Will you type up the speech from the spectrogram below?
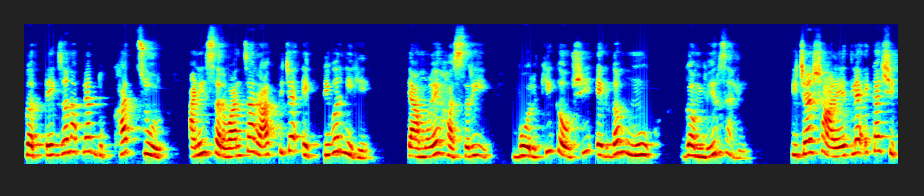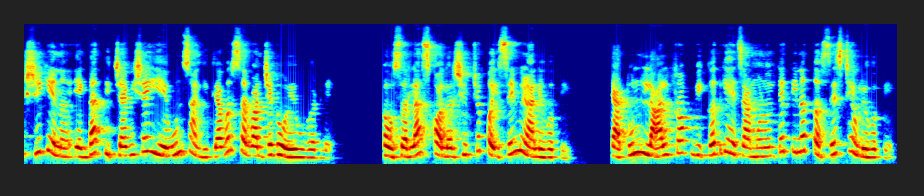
प्रत्येकजण आपल्या दुःखात चूर आणि सर्वांचा राग तिच्या एकटीवर निघे. त्यामुळे हसरी बोलकी कौशी एकदम मूक गंभीर झाली. तिच्या शाळेतल्या एका शिक्षिकेनं एकदा तिच्याविषयी येऊन सांगितल्यावर सर्वांचे डोळे उघडले. कौसरला स्कॉलरशिपचे पैसे मिळाले होते. त्यातून लाल फ्रॉक विकत घ्यायचा म्हणून ते तिनं तसेच ठेवले होते.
